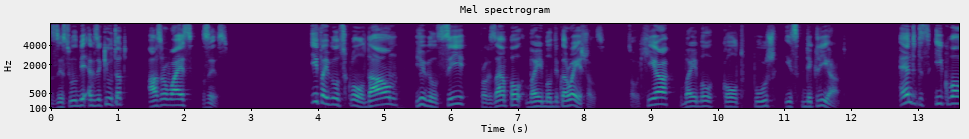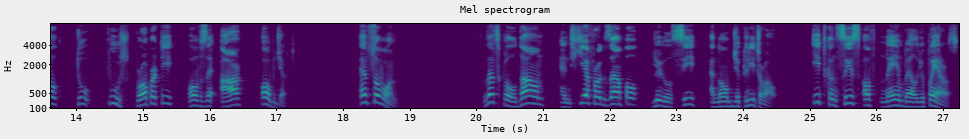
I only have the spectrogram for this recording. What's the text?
this will be executed, otherwise this. If I will scroll down, you will see, for example, variable declarations. So here variable called push is declared. And it is equal to push property of the R object. And so on. Let's scroll down and here, for example, you will see an object literal. It consists of name-value pairs.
